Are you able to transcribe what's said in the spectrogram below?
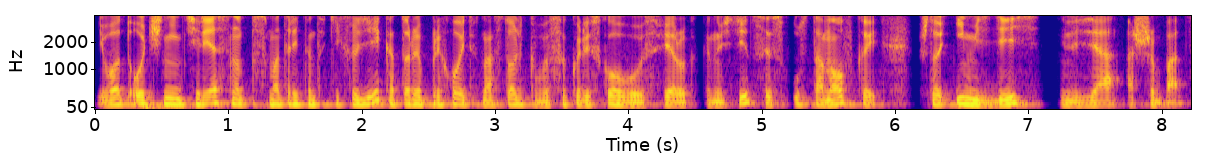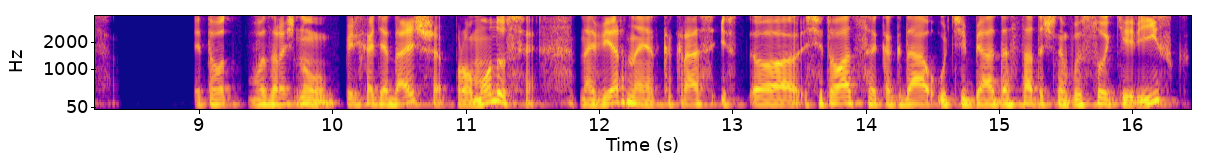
И вот очень интересно посмотреть на таких людей, которые приходят в настолько высокорисковую сферу, как инвестиции, с установкой, что им здесь нельзя ошибаться. Это вот возвращ... ну, переходя дальше про модусы, наверное, это как раз э, ситуация, когда у тебя достаточно высокий риск,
